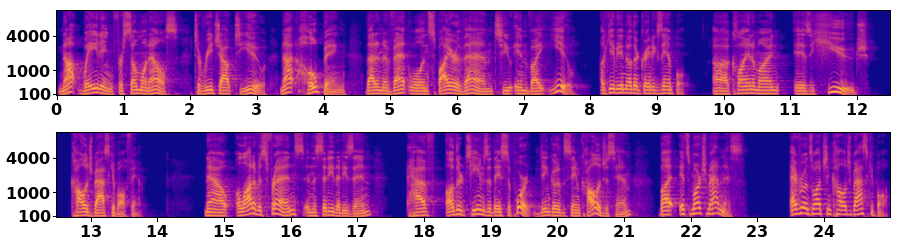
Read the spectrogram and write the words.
not waiting for someone else to reach out to you, not hoping that an event will inspire them to invite you. I'll give you another great example. A client of mine is a huge college basketball fan. Now, a lot of his friends in the city that he's in have other teams that they support. They didn't go to the same college as him, but it's March Madness. Everyone's watching college basketball.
